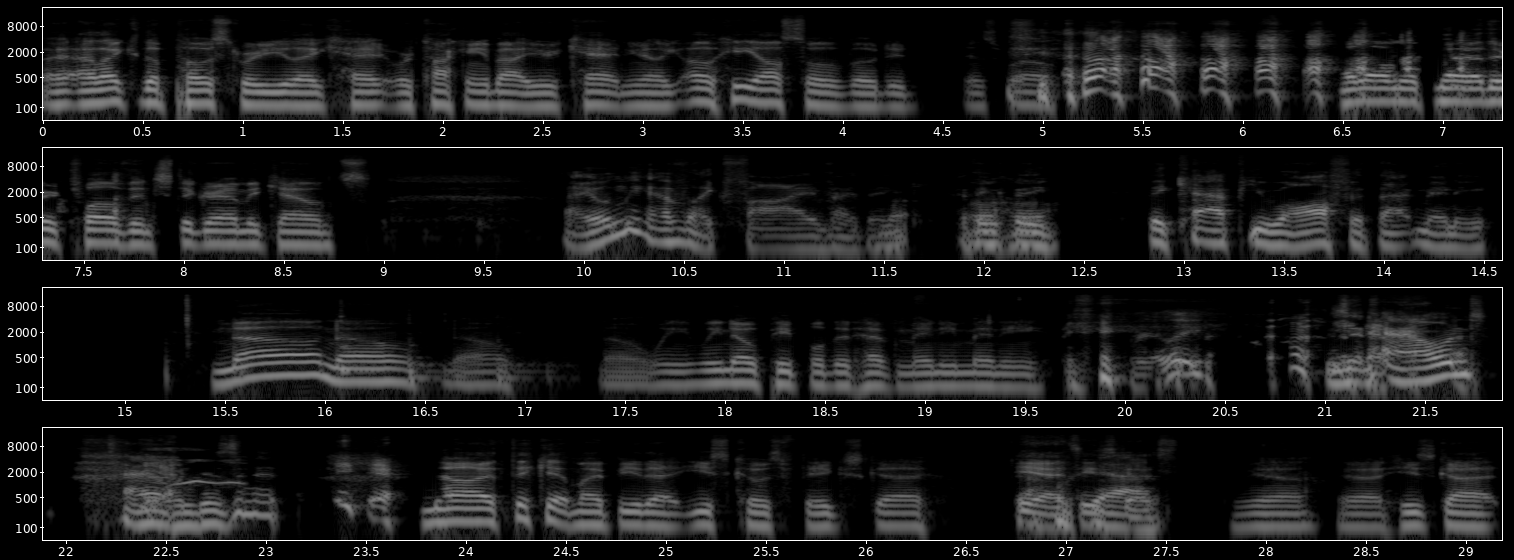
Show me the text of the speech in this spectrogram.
I, I like the post where you like had we're talking about your cat, and you're like, oh, he also voted as well, along with my other twelve Instagram accounts. I only have like five, I think. I think they Uh-huh. they cap you off at that many. No, no, no, no. We we know people that have many, many. Really? Is it Yeah. Hound? It's Hound, isn't it? yeah, No, I think it might be that East Coast Figs guy. yeah, it's East Yeah. Coast. Yeah, yeah. He's got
